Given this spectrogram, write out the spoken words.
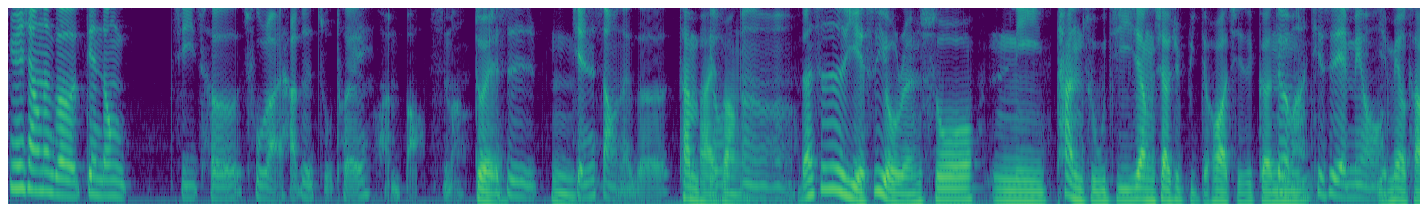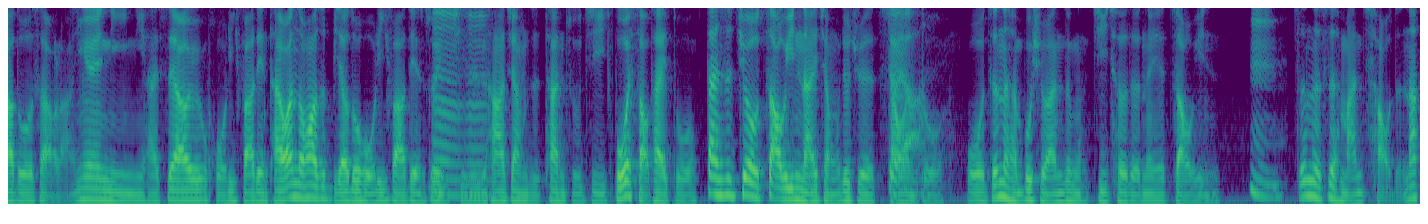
因为像那个电动机车出来，它不是主推环保是吗？对就是嗯减少那个有碳排放嗯嗯嗯，但是也是有人说，你碳足迹这样下去比的话，其实跟对嘛？其实也没有也没有差多少啦，因为你你还是要用火力发电。台湾的话是比较多火力发电，所以其实它这样子碳足迹不会少太多。但是就噪音来讲，我就觉得少很多。我真的很不喜欢这种机车的那些噪音。嗯，真的是蛮吵的。那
